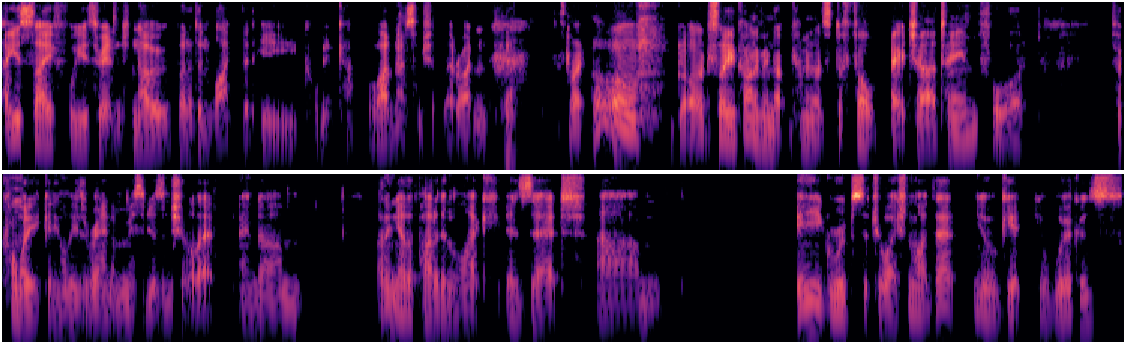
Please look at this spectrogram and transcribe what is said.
are you safe? Were you threatened? No, but I didn't like that he called me a cunt. Well, I don't know, some shit like that, right? And Yeah. it's like, oh god. So you kind of end up becoming this default HR team for for comedy, getting all these random messages and shit like that. And um, I think the other part I didn't like is that um, any group situation like that, you'll get your workers,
